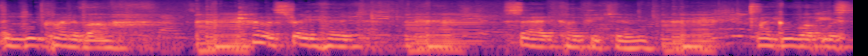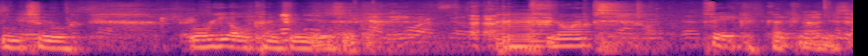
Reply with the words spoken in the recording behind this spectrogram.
and do kind of a, kind of a straight ahead, sad country tune. I grew up listening to real country music, not fake country music.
